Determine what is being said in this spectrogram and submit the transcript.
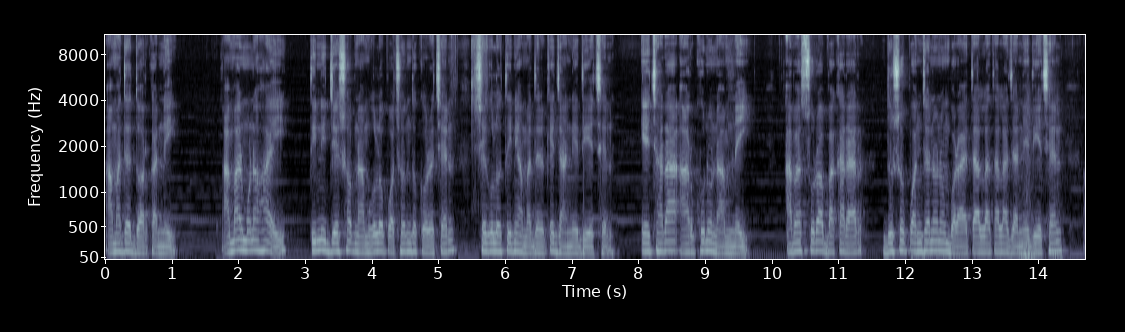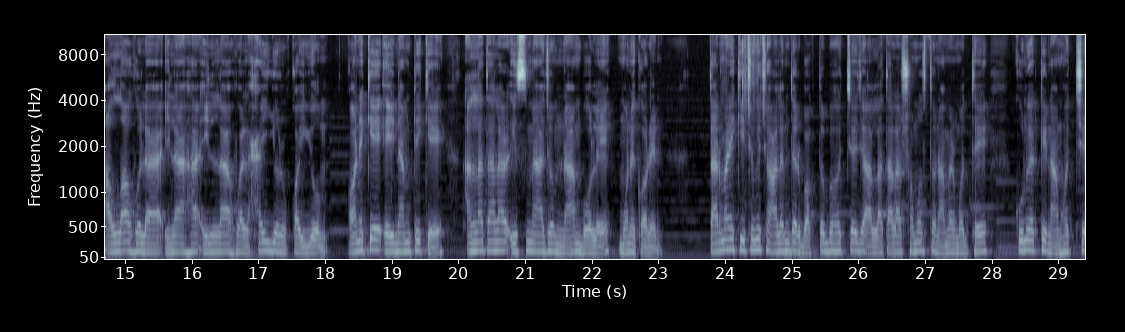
আমাদের দরকার নেই। আমার মনে হয় তিনি যেসব নামগুলো পছন্দ করেছেন, সেগুলো তিনি আমাদেরকে জানিয়ে দিয়েছেন। এছাড়া আর কোনো নাম নেই। আবার সুরা বাকারার দুশো পঞ্চান্ন নম্বর আয়তে আল্লাহ তালা জানিয়ে দিয়েছেন আল্লাহুলা ইলাহা ইল্লাহুল হাইয়ুল কয়ুম অনেকে এই নামটিকে আল্লাহ তালার ইসমে আজম নাম বলে মনে করেন। তার মানে কিছু কিছু আলেমদের বক্তব্য হচ্ছে যে আল্লাহ তালার সমস্ত নামের মধ্যে কোনো একটি নাম হচ্ছে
